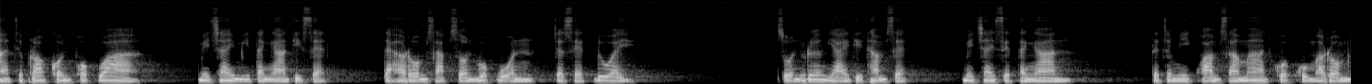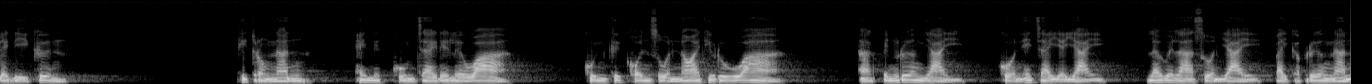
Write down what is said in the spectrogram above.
อาจจะเพราะค้นพบว่า ไม่ใช่มีแต่งานที่เสร็จ แต่อารมณ์สับสนวกวนจะเสร็จด้วย ส่วนเรื่องใหญ่ที่ทำเสร็จ ไม่ใช่เสร็จแต่งาน แต่จะมีความสามารถควบคุมอารมณ์ได้ดีขึ้น ที่ตรงนั้นให้นึกภูมิใจได้เลยว่า คุณคือคนส่วนน้อยที่รู้ว่า หากเป็นเรื่องใหญ่ควรให้ใจใหญ่ ๆ และเวลาส่วนใหญ่ไปกับเรื่องนั้น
